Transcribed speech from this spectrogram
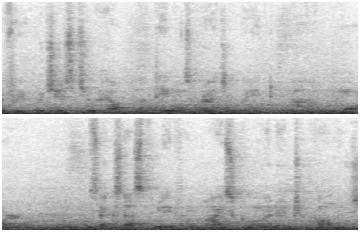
if we were just to help Latinos graduate uh, more successfully from high school and into college.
